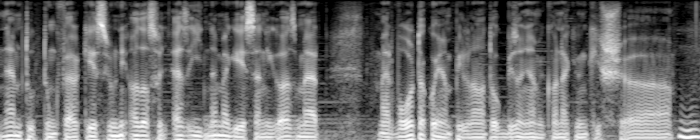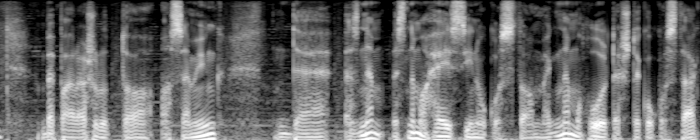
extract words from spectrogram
nem tudtunk felkészülni, azaz, hogy ez így nem egészen igaz, mert, mert voltak olyan pillanatok bizony, amikor nekünk is uh, bepárásodott a, a szemünk, de ez nem, ez nem a helyszín okozta, meg nem a holtestek okozták,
